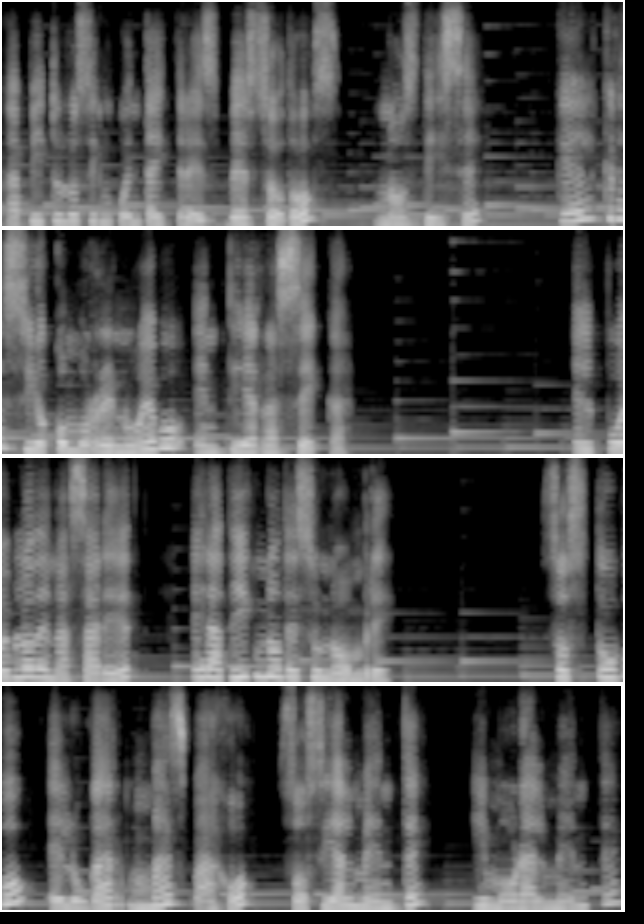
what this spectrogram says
capítulo 53, verso 2 nos dice que Él creció como renuevo en tierra seca. El pueblo de Nazaret era digno de su nombre. Sostuvo el lugar más bajo socialmente y moralmente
